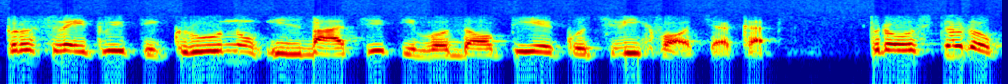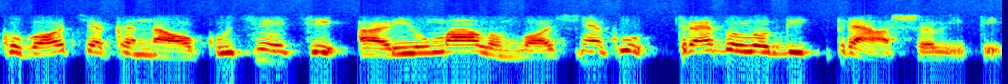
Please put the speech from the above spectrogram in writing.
prosvetliti krunu, izbaciti vodopije kod svih voćaka. Prostor oko voćaka na okućnici, ali u malom voćnjaku, trebalo bi prašaviti.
